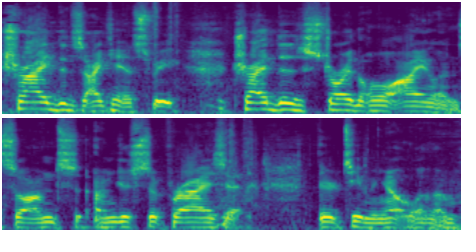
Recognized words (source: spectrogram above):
tried to. I can't speak. Tried to destroy the whole island. So I'm. I'm just surprised that they're teaming up with him.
